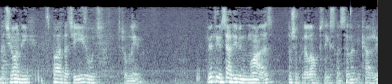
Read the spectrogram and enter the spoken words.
Da će on ih spas, da će ih izvući s problema. Međutim, sad Ibn Muaz došao kod Allahom poslanik sallallahu i kaže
